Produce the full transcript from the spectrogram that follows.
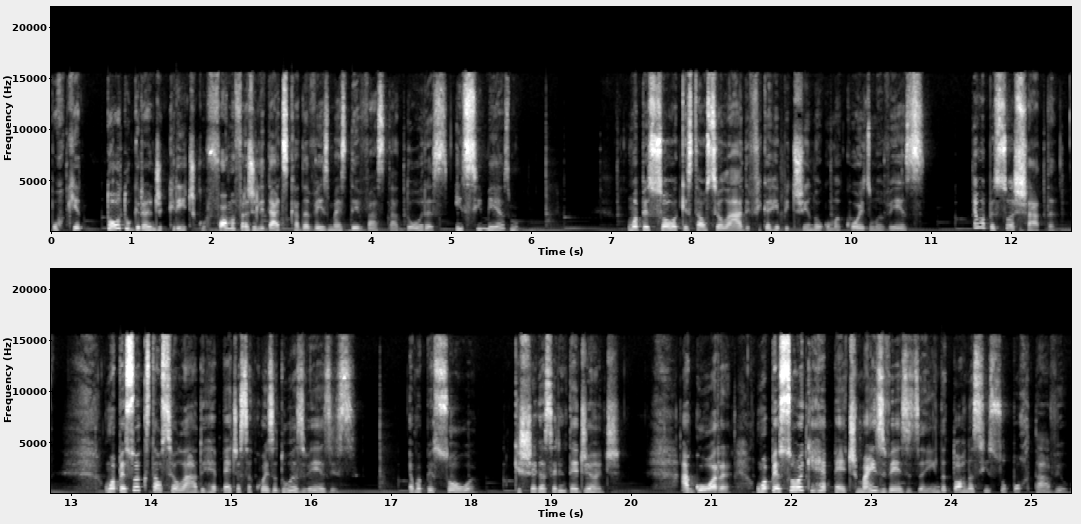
Porque todo grande crítico forma fragilidades cada vez mais devastadoras em si mesmo. Uma pessoa que está ao seu lado e fica repetindo alguma coisa uma vez é uma pessoa chata. Uma pessoa que está ao seu lado e repete essa coisa duas vezes é uma pessoa que chega a ser entediante. Agora, uma pessoa que repete mais vezes ainda torna-se insuportável.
